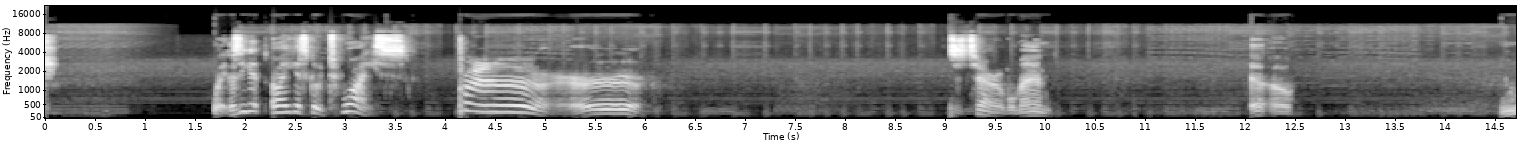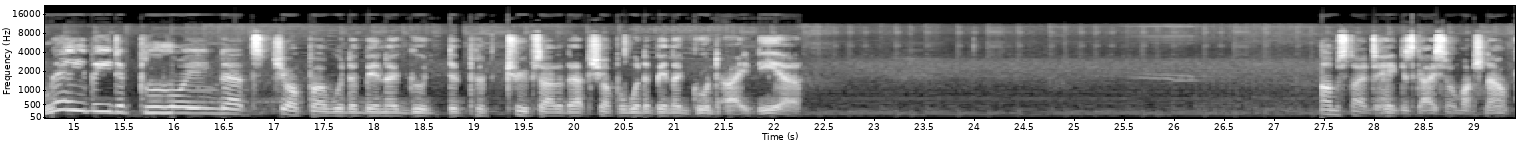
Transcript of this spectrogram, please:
Wait, does he get, oh, he gets to go twice. Brrr. Terrible, man. Uh-oh. Maybe deploying that chopper would have been a good... The troops out of that chopper would have been a good idea. I'm starting to hate this guy so much now.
